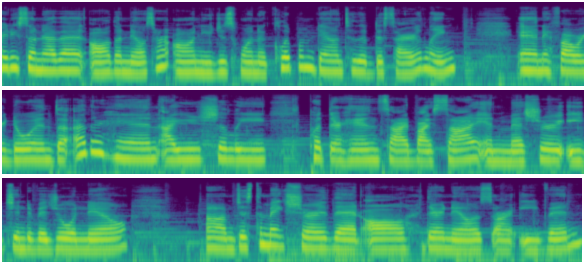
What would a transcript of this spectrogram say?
Alrighty, so now that all the nails are on, you just want to clip them down to the desired length. And if I were doing the other hand, I usually put their hands side by side and measure each individual nail um, just to make sure that all their nails are even.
